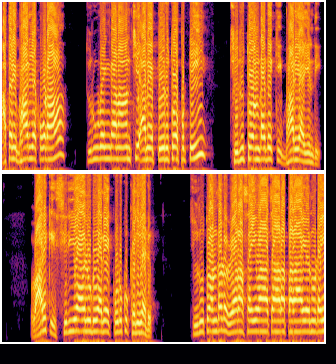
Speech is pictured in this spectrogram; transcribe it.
అతని భార్య కూడా తిరువెంగనాంచి అనే పేరుతో పుట్టి చిరుతొండడికి భార్య అయింది. వారికి సిరియాలుడు అనే కొడుకు కలిగాడు. చిరుతొండడు వీరశైవాచార పరాయణుడై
